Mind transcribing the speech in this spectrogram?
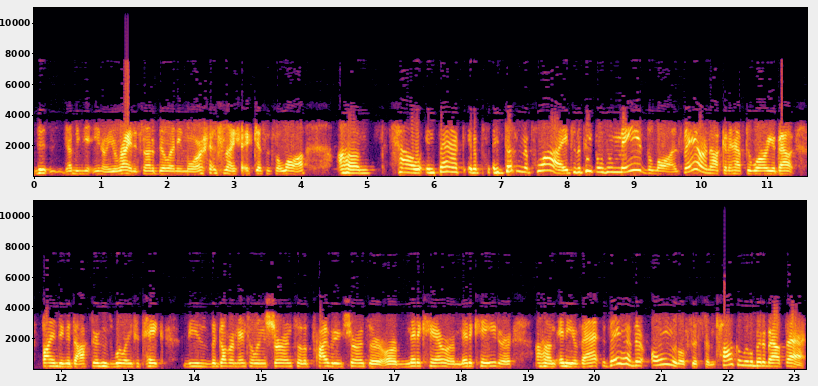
I mean, you know, you're right. It's not a bill anymore. It's like, I guess it's a law. Um, how, in fact, it it doesn't apply to the people who made the laws. They are not going to have to worry about finding a doctor who's willing to take these the governmental insurance or the private insurance or, or Medicare or Medicaid or um, any of that. They have their own little system. Talk a little bit about that.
